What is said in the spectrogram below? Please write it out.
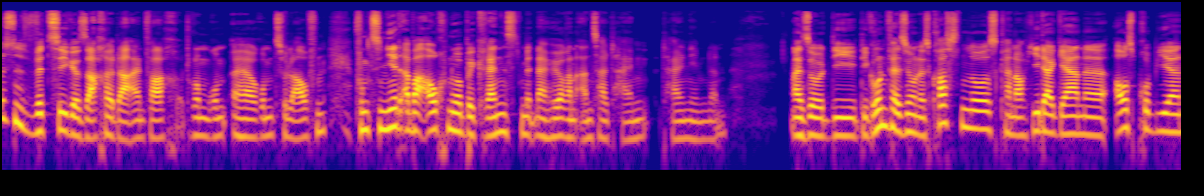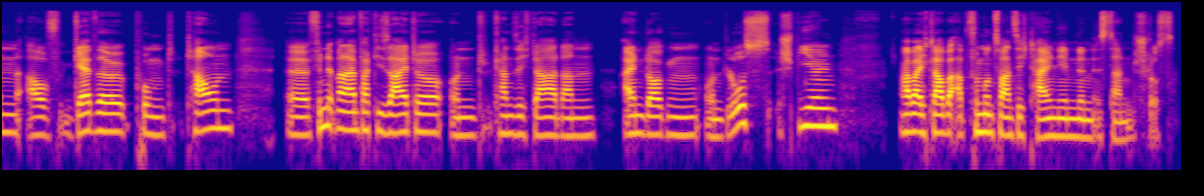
Ist eine witzige Sache, da einfach drum rum, äh, rumzulaufen. Funktioniert aber auch nur begrenzt mit einer höheren Anzahl Teil Teilnehmenden. Also die, die Grundversion ist kostenlos, kann auch jeder gerne ausprobieren. Auf gather.town äh, findet man einfach die Seite und kann sich da dann einloggen und losspielen. Aber ich glaube, ab 25 Teilnehmenden ist dann Schluss.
